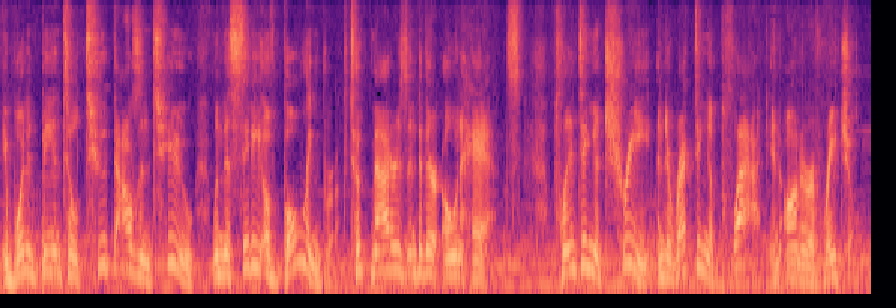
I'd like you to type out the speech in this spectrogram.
It wouldn't be until 2002 when the city of Bolingbrook took matters into their own hands, planting a tree and erecting a plaque in honor of Rachel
